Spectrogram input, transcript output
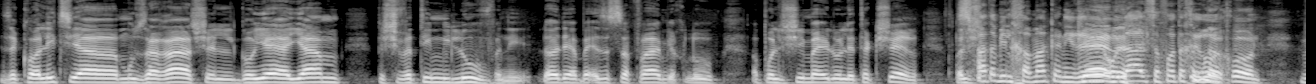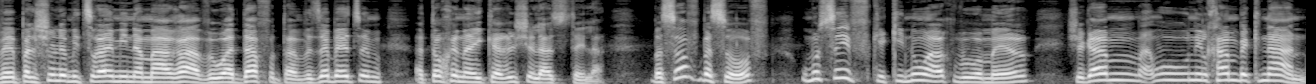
זו קואליציה מוזרה של גויי הים ושבטים מלוב. אני לא יודע באיזה שפה הם יכלו, הפולשים האלו, לתקשר. פלש... שפת המלחמה כנראה כן, עולה על שפות אחרות. נכון. ופלשו למצרים מן המערב, והוא הדף אותם, וזה בעצם התוכן העיקרי של האסטלה. בסוף בסוף, הוא מוסיף כקינוח, והוא אומר, שגם הוא נלחם בכנען,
